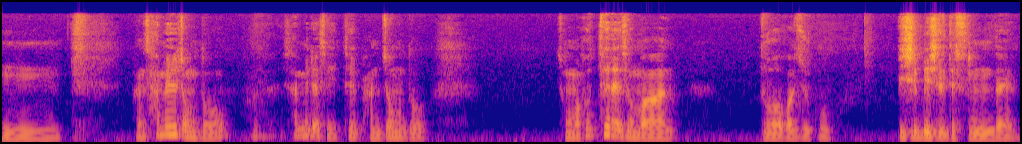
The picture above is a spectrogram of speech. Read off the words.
음, 한 3일 정도, 3일에서 이틀 반 정도, 정말 호텔에서만 누워가지고 비실비실 됐었는데,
